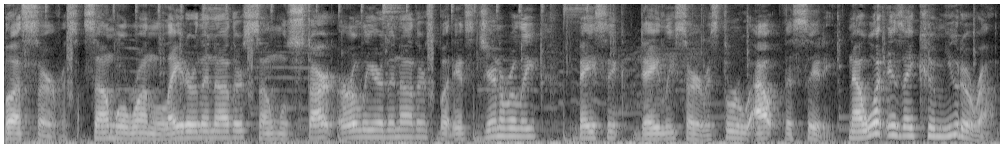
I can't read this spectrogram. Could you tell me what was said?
bus service. Some will run later than others, some will start earlier than others, but it's generally basic daily service throughout the city. Now, what is a commuter route?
